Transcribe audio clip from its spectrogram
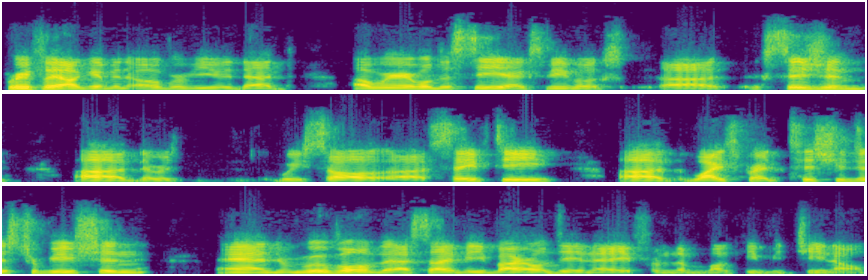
Briefly, I'll give an overview that uh, we were able to see ex vivo uh, excision. Uh, there was, we saw uh, safety, uh, widespread tissue distribution, and removal of the SIV viral DNA from the monkey genome.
